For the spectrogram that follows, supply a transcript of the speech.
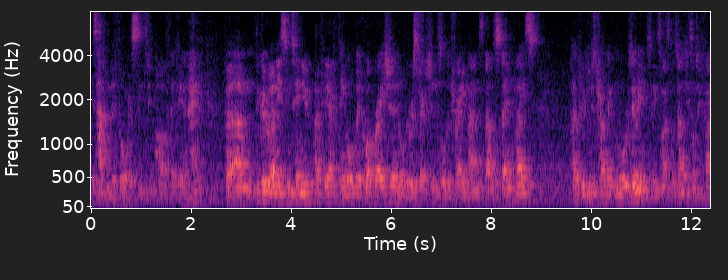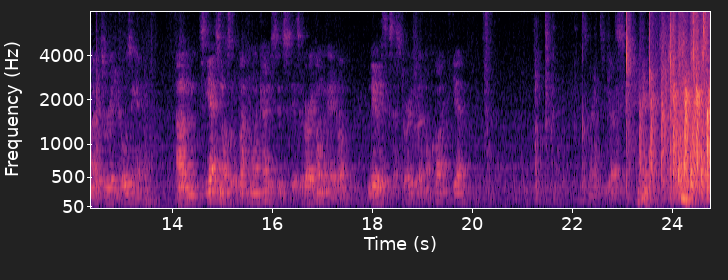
it's happened before, it seems to be part of their DNA. But um, the good work needs to continue. Hopefully everything, all the cooperation, all the restrictions, all the trade bans, that will stay in place. Hopefully we can just try and make them more resilient to these mass mortalities once we find out what's really causing it. Um, so yeah, it's not sort of black and white case. It's, it's a very complicated one. Nearly a success story, but not quite Yeah.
